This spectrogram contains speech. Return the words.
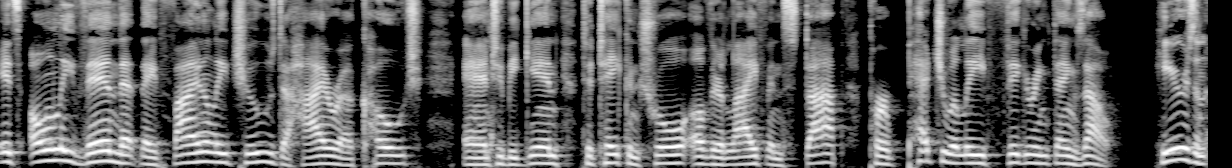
It's only then that they finally choose to hire a coach and to begin to take control of their life and stop perpetually figuring things out. Here's an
